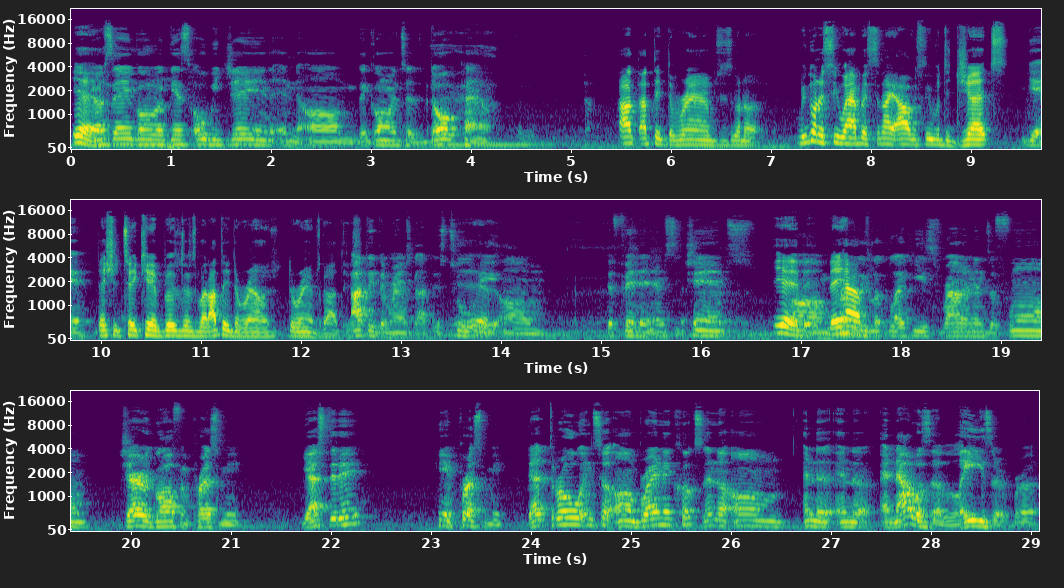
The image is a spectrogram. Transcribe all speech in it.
Yeah. You know what I'm saying? Going against OBJ and, and um they go into the dog pound. I, I think the Rams is gonna. We're gonna see what happens tonight. Obviously with the Jets, Yeah. they should take care of business. But I think the Rams, the Rams got this. I think the Rams got this too. Yeah. They um defending NFC champs. Yeah, they- um, they Gurley have- look like he's rounding into form. Jared Goff impressed me. Yesterday, he impressed me. That throw into um Brandin Cooks in the um in the in the and that was a laser, bruh.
